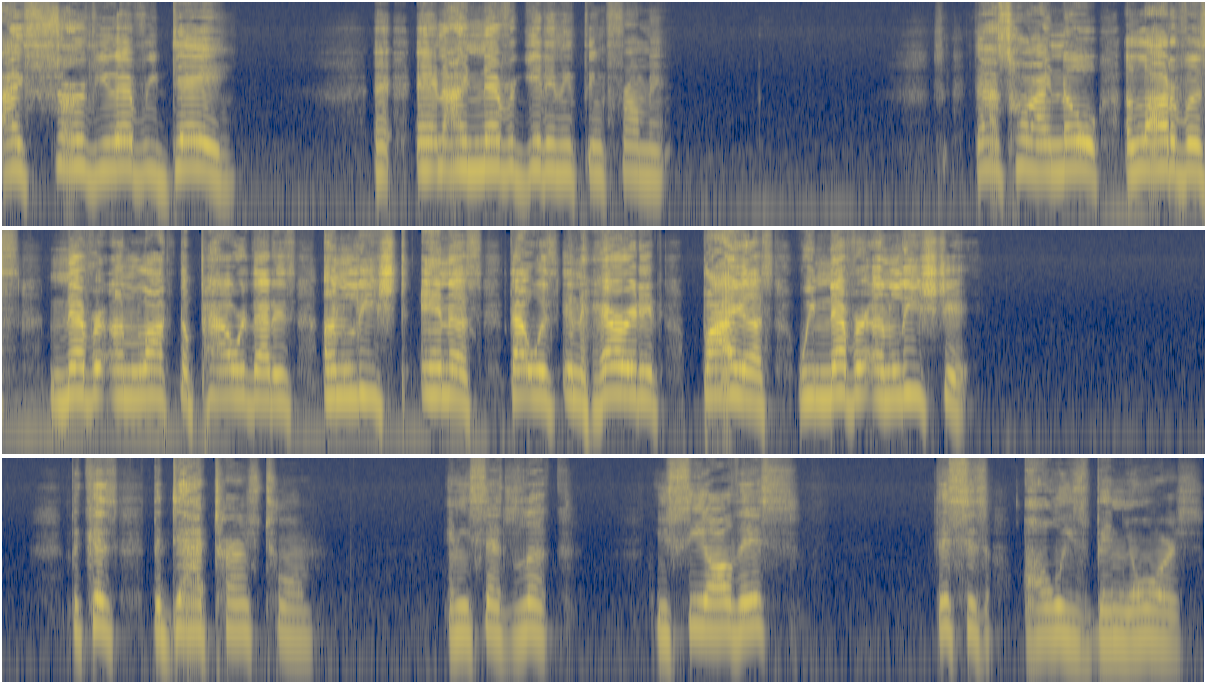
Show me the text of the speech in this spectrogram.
I serve you every day and, and I never get anything from it. That's how I know a lot of us never unlock the power that is unleashed in us, that was inherited by us. We never unleash it. Because the dad turns to him and he says, Look, you see all this? This has always been yours.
